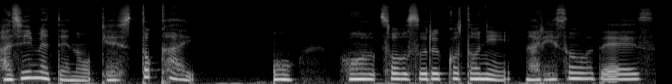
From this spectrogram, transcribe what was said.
初めてのゲスト会を放送することになりそうです。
